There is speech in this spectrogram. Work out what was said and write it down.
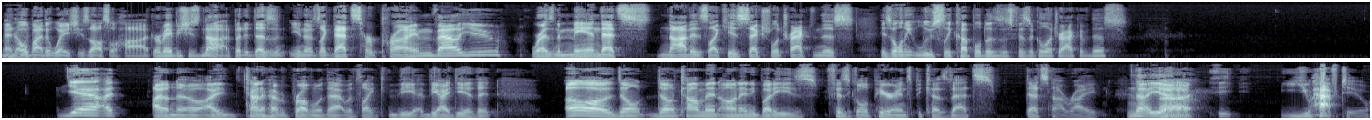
And Mm-hmm. oh, by the way, she's also hot, or maybe she's not. But it doesn't, you know, it's like that's her prime value. Whereas in a man, that's not as like his sexual attractiveness is only loosely coupled with his physical attractiveness. Yeah, I I don't know. I kind of have a problem with that with like the the idea that oh, don't don't comment on anybody's physical appearance because that's that's not right. No, yeah, Uh, you have to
